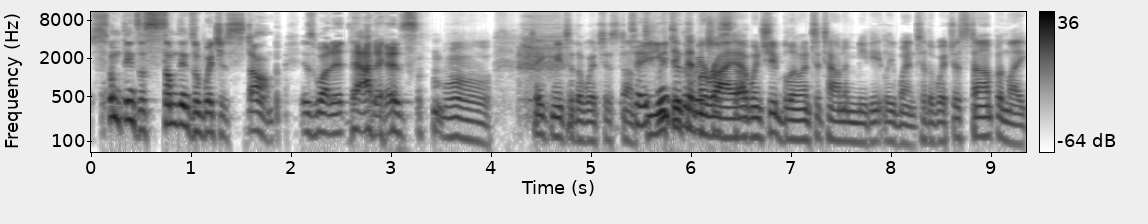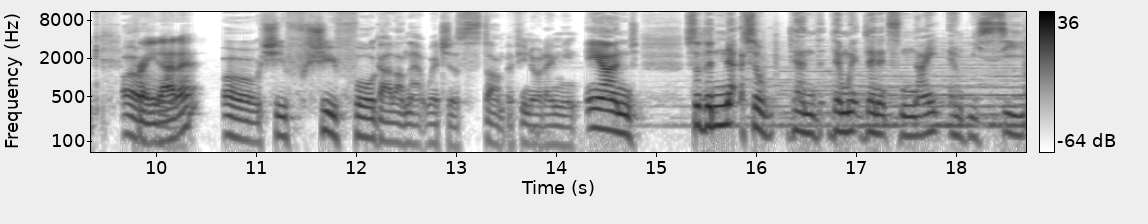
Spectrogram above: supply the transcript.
something's a something's a witch's stump is what it that is. Whoa. Take me to the witch's stump. Take Do you think that Mariah, stump. when she blew into town, immediately went to the witch's stump and like prayed Oh. at it? Oh, she she full got on that witch's stump, if you know what I mean. And so the ne- so then then we, then it's night and we see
